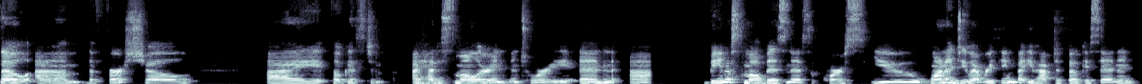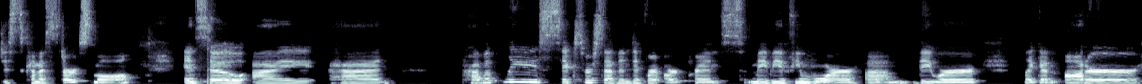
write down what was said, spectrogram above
So um the first show I focused I had a smaller inventory and mm-hmm. um being a small business, of course, you want to do everything, but you have to focus in and just kind of start small. And so I had probably six or seven different art prints, maybe a few more. Um, they were like an otter,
